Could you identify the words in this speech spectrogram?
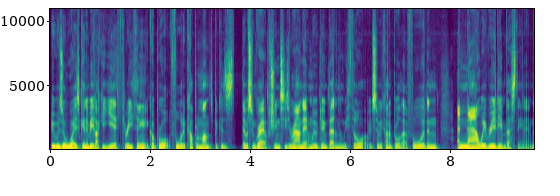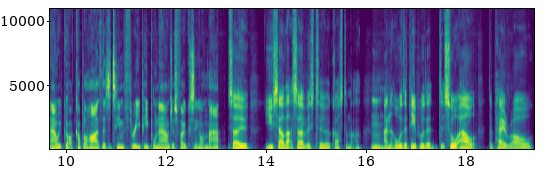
it was always going to be like a year three thing. It got brought forward a couple of months because there were some great opportunities around it, and we were doing better than we thought. So we kind of brought that forward, and and now we're really investing in it. Now we've got a couple of hires. There's a team of three people now just focusing on that. So you sell that service to a customer, mm. and all the people that, that sort out the payroll,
